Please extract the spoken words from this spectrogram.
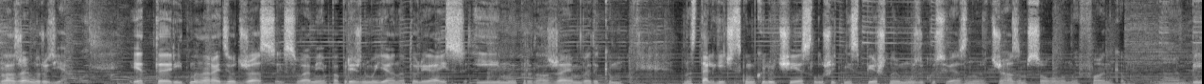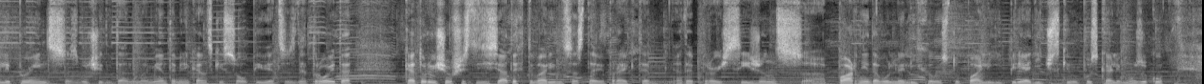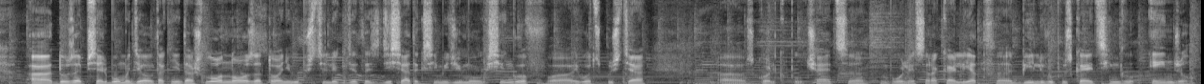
Продолжаем, друзья. Это «Ритмы на радио джаз», и с вами по-прежнему я, Анатолий Айс, и мы продолжаем в этом ностальгическом ключе слушать неспешную музыку, связанную с джазом, соулом и фанком. А, Билли Принц звучит в данный момент, американский соул-певец из Детройта, который еще в 60-х творил в составе проекта The Precisions. А, Парни довольно лихо выступали и периодически выпускали музыку. А до записи альбома дело так не дошло, но зато они выпустили где-то с десяток 7-дюймовых синглов, а, и вот спустя сколько получается, более 40 лет Билли выпускает сингл Angel.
